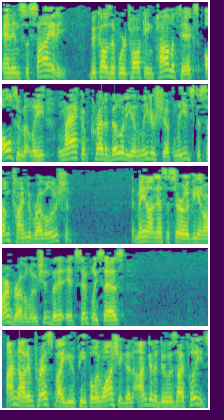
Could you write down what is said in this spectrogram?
and in society. Because if we're talking politics, ultimately, lack of credibility in leadership leads to some kind of revolution. It may not necessarily be an armed revolution, but it, it simply says, I'm not impressed by you people in Washington. I'm going to do as I please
